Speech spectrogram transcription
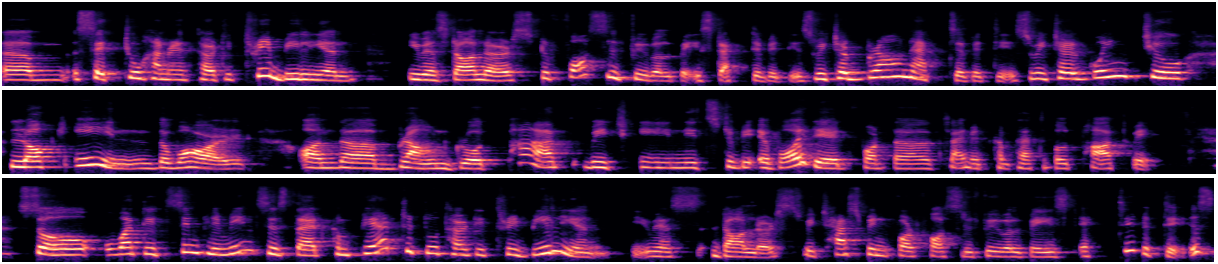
um, say, 233 billion US dollars to fossil fuel based activities, which are brown activities, which are going to lock in the world on the brown growth path, which needs to be avoided for the climate compatible pathway. So what it simply means is that compared to 233 billion US dollars, which has been for fossil fuel based activities,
